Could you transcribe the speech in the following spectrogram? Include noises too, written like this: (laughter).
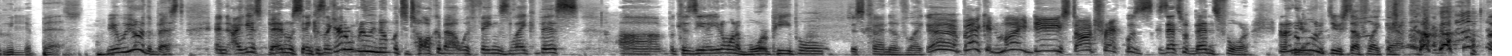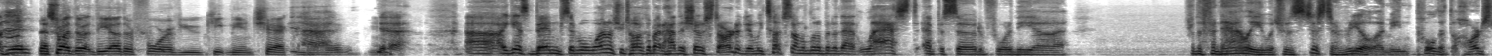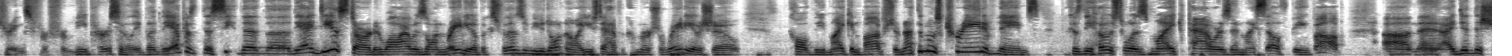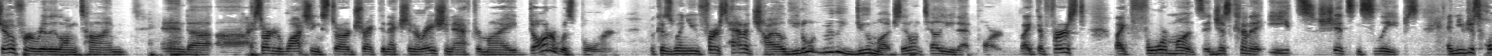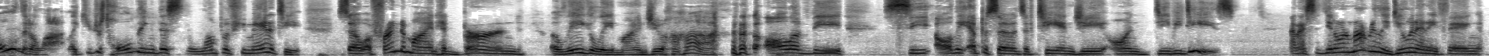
We the best. Yeah, we are the best. And I guess Ben was saying because like I don't really know what to talk about with things like this uh, because you know you don't want to bore people. Just kind of like uh, back in my day, Star Trek was because that's what Ben's for, and I don't Yeah. want to do stuff like that. I (laughs) mean, That's why the the other four of you keep me in check. Yeah. Yeah. Uh, I guess Ben said, "Well, why don't you talk about how the show started?" And we touched on a little bit of that last episode for the uh, for the finale, which was just a real, I mean, pulled at the heartstrings for, for me personally. But the episode, the, the the the idea started while I was on radio because for those of you who don't know, I used to have a commercial radio show called the Mike and Bob Show. Not the most creative names because the host was Mike Powers and myself being Bob. Um, and I did this show for a really long time and uh, uh, I started watching Star Trek: The Next Generation after my daughter was born. Because when you first have a child, you don't really do much. They don't tell you that part. Like the first like four months, it just kind of eats, shits, and sleeps, and you just hold it a lot. Like you're just holding this lump of humanity. So a friend of mine had burned illegally, mind you, (laughs) haha, all of the see all the episodes of TNG on DVDs. And I said, you know, I'm not really doing anything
